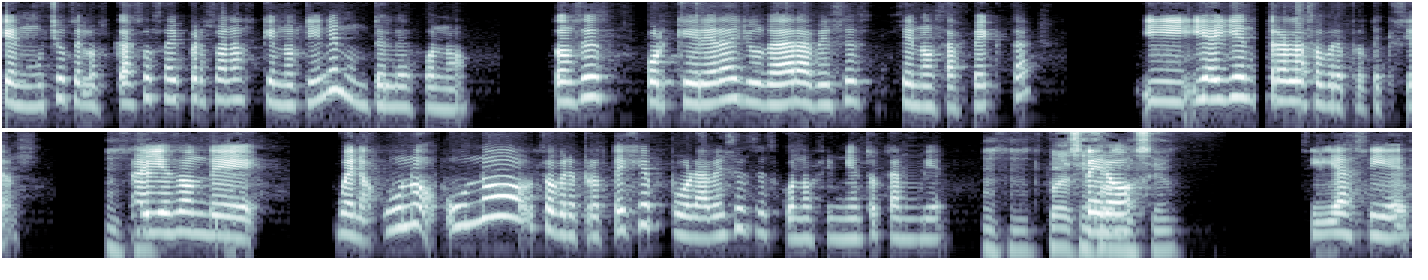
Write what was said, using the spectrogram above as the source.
que en muchos de los casos hay personas que no tienen un teléfono. Entonces, por querer ayudar a veces se nos afecta y, ahí entra la sobreprotección. Ahí es donde, bueno, uno, uno sobreprotege por a veces desconocimiento también. Pues Pero, Sí, así es.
